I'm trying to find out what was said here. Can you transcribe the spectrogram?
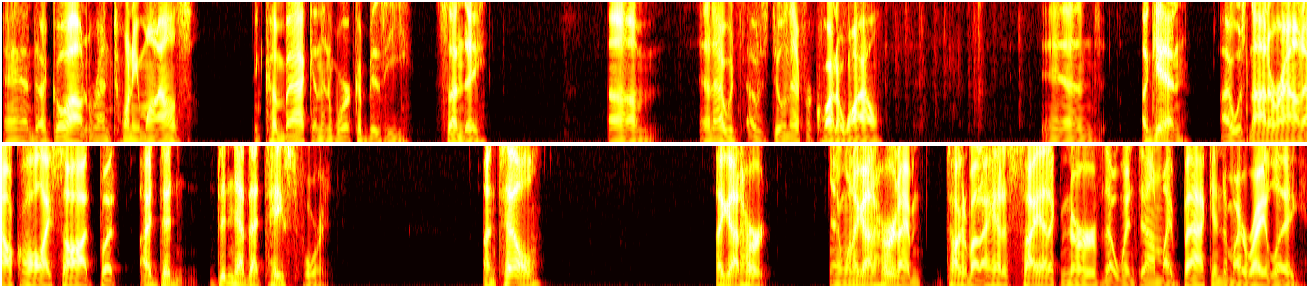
and uh, go out and run 20 miles and come back and then work a busy Sunday. Um, and I would I was doing that for quite a while. And again, I was not around alcohol. I saw it, but I didn't didn't have that taste for it until I got hurt. And when I got hurt, I'm talking about I had a sciatic nerve that went down my back into my right leg.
